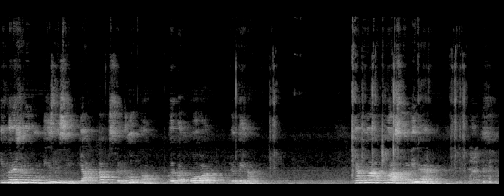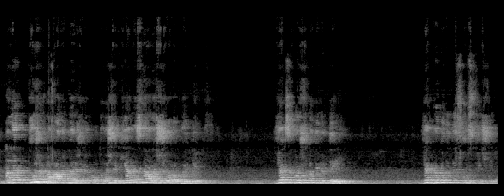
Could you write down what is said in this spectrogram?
І в мережевому бізнесі я абсолютно випадкова людина. Я була класним лікарем, але дуже поганим мережевиком, тому що я не знала, що робити, як запрошувати людей, як проводити зустрічі,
